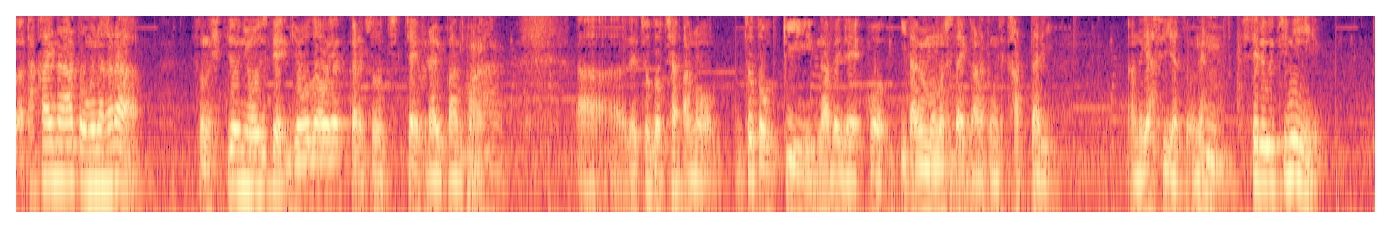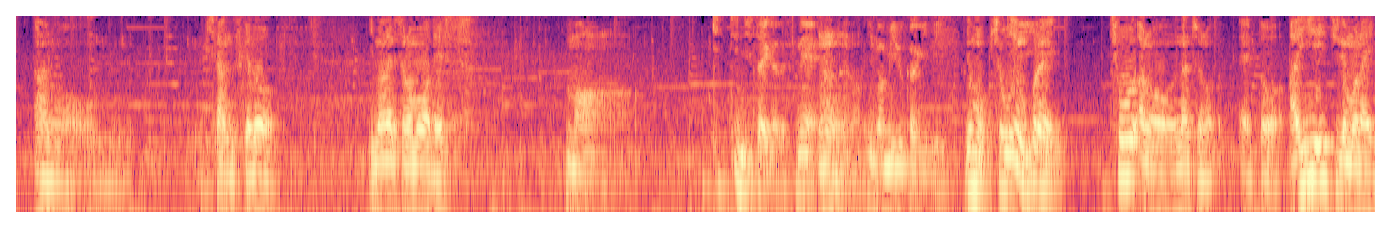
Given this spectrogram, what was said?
あ高いなと思いながらその必要に応じて餃子を焼くからちょっとちっちゃいフライパンとか、はいはい。あーでちょっとちゃあのちょっと大きい鍋でこう炒め物したいかなと思って買ったりあの安いやつをね、うん。してるうちにあの来たんですけどいまだにそのままです。まあキッチン自体がですね、うん。今見る限りでもキッチンこれ超あのなんちゅうのえっと IH でもない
